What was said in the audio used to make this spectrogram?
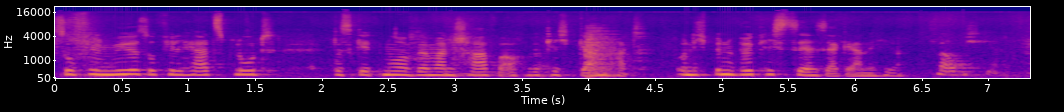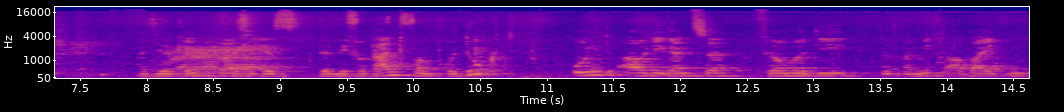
So viel Mühe, so viel Herzblut, das geht nur, wenn man Schafe auch wirklich gern hat. Und ich bin wirklich sehr, sehr gerne hier. Glaube ich gerne. Also ihr könnt quasi das, der Lieferant vom Produkt und auch die ganze Firma, die daran mitarbeiten,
